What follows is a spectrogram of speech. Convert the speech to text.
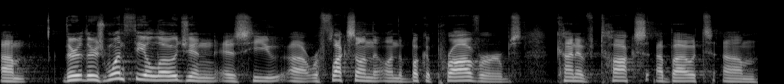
Um, there, there's one theologian as he uh, reflects on the on the book of Proverbs, kind of talks about um,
